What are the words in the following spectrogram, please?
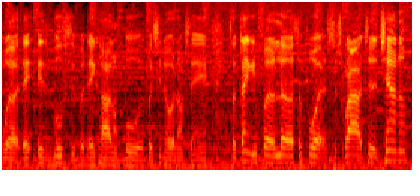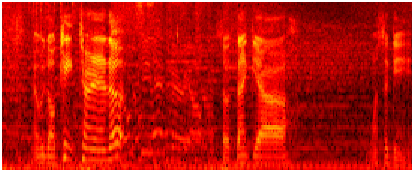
Well, they, it's boosted, but they call them bulls, but you know what I'm saying. So, thank you for the love, support. Subscribe to the channel, and we're gonna keep turning it up. Don't see that very often. So, thank y'all once again.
